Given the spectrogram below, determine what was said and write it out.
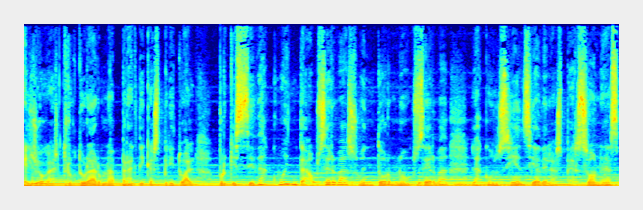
el yoga, estructurar una práctica espiritual, porque se da cuenta, observa su entorno, observa la conciencia de las personas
